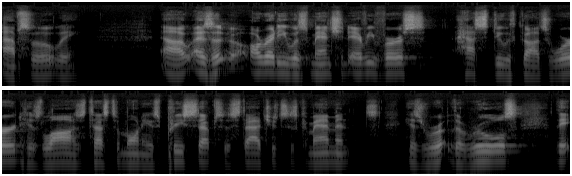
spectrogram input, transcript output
absolutely. Uh, as already was mentioned, every verse has to do with God's Word, His law, His testimony, His precepts, His statutes, His commandments, His the rules. They,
